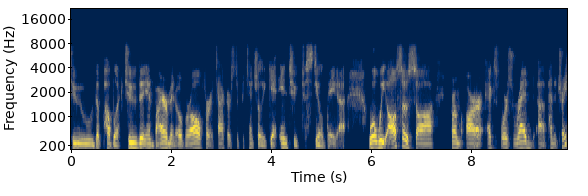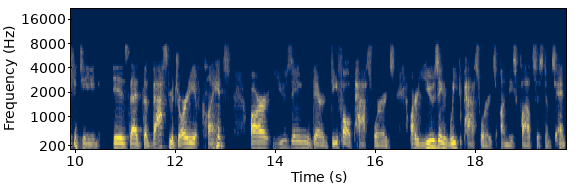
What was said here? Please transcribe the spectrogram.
to the public, to the environment overall for attackers to potentially get into to steal data. What we also saw from our X Force Red uh, penetration team is that the vast majority of clients are using their default passwords, are using weak passwords on these cloud systems. And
